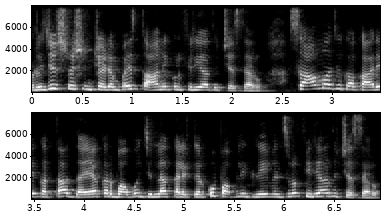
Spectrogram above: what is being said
రిజిస్ట్రేషన్ చేయడంపై స్థానికులు ఫిర్యాదు చేశారు. సామాజిక కార్యకర్త దయాకర్ బాబు జిల్లా కలెక్టర్కు పబ్లిక్ గ్రేవెన్స్లో ఫిర్యాదు చేశారు.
